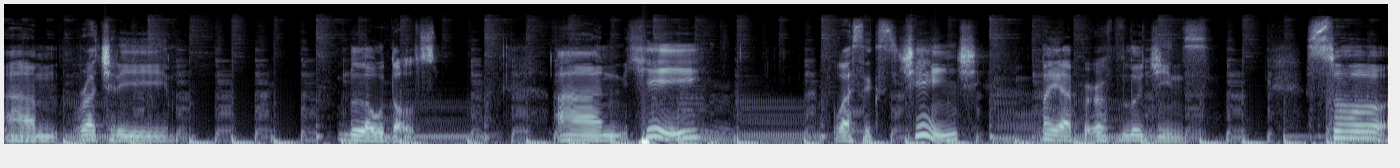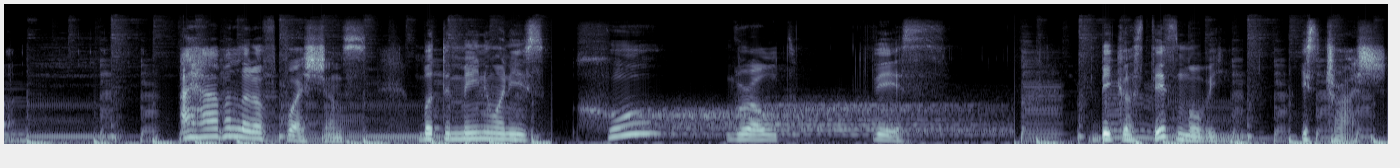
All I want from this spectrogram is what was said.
um, ratchetty blow dolls, and he was exchanged by a pair of blue jeans. So I have a lot of questions, but the main one is who wrote this? because this movie is trash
